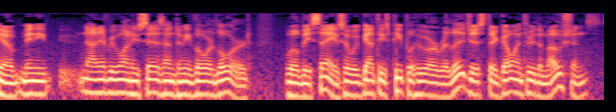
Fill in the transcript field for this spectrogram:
you know, many, not everyone who says unto me, Lord, Lord, will be saved. So we've got these people who are religious; they're going through the motions,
